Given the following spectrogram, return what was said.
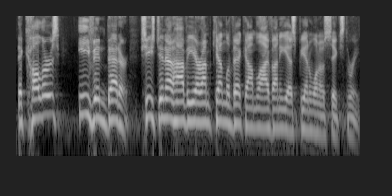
The colors, even better. She's Ginette Javier. I'm Ken Levick. I'm live on ESPN 1063.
